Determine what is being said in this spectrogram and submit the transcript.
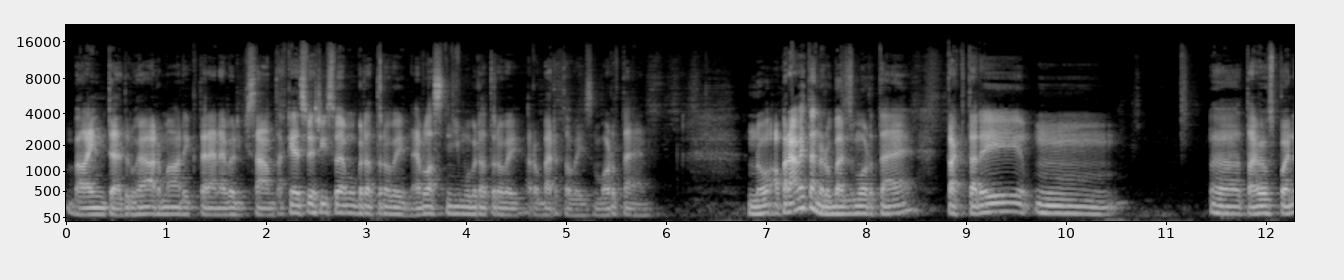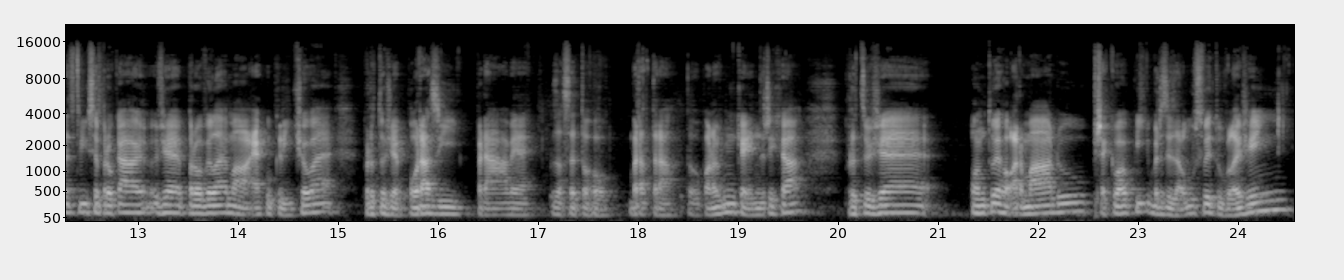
velení té druhé armády, které nevelí sám, také svěří svému bratrovi, nevlastnímu bratrovi Robertovi z Morté. No a právě ten Robert z Morté, tak tady mm, Eh, ta jeho spojenectví se prokáže pro Viléma jako klíčové, protože porazí právě zase toho bratra, toho panovníka Jindřicha, protože on tu jeho armádu překvapí brzy za úsvitu v ležení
